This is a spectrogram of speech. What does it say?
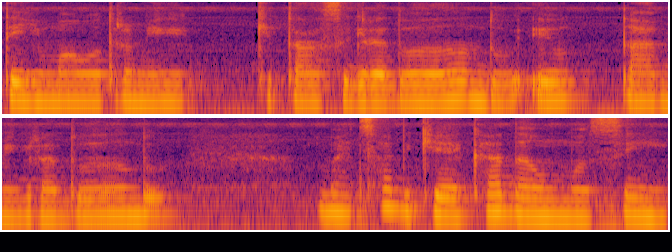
Tem uma outra amiga que tá se graduando, eu tá me graduando. Mas sabe que é cada uma assim,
